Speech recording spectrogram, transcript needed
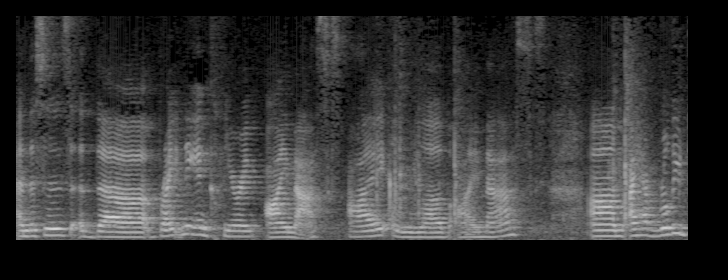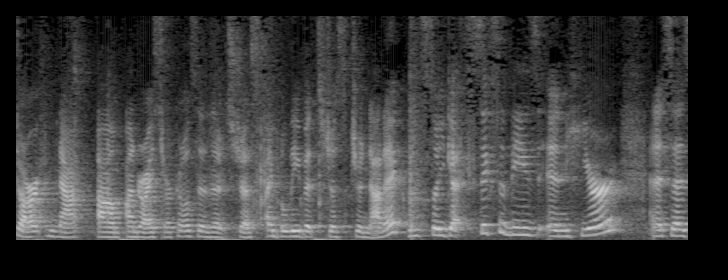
And this is the brightening and clearing eye masks. I love eye masks Um, I have really dark um, under eye circles and it's just, I believe it's just genetic. And so you get six of these in here and it says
